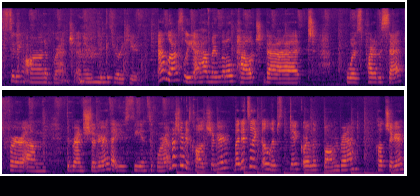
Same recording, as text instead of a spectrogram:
sitting on a branch and I think it's really cute. And lastly, I have my little pouch that was part of the set for um, the brand Sugar that you see in Sephora. I'm not sure if it's called Sugar, but it's like a lipstick or lip balm brand called Sugar.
